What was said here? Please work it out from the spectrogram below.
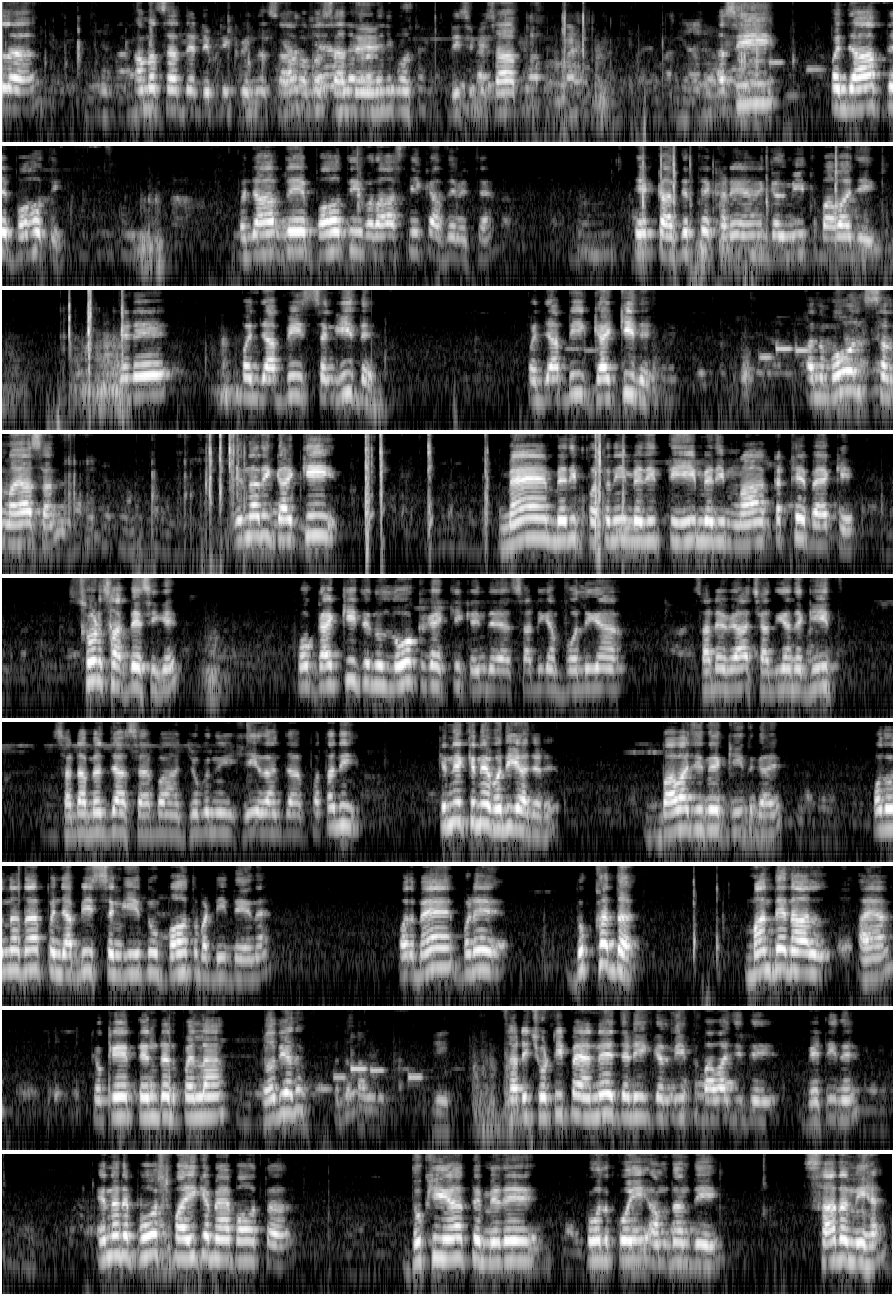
ਅੰਮ੍ਰਿਤਸਰ ਦੇ ਡਿਪਟੀ ਕਮਿਸ਼ਨਰ ਸਾਹਿਬ, ਅੰਮ੍ਰਿਤਸਰ ਦੇ ਡੀਸੀਪੀ ਸਾਹਿਬ। ਅਸੀਂ ਪੰਜਾਬ ਦੇ ਬਹੁਤ ਹੀ, ਪੰਜਾਬ ਦੇ ਬਹੁਤ ਹੀ ਵਿਰਾਸਤੀ ਘਰ ਦੇ ਵਿੱਚ ਹੈ। ਇੱਕ ਘਰ ਜਿੱਥੇ ਖੜੇ ਆ ਗਲਮੀਤ ਬਾਵਾ ਜੀ, ਜਿਹੜੇ ਪੰਜਾਬੀ ਸੰਗੀਤ ਦੇ, ਪੰਜਾਬੀ ਗਾਇਕੀ ਦੇ ਅਨਮੋਲ ਸਰਮਾਇਆ ਸਨ। ਜਿਨ੍ਹਾਂ ਦੀ ਗਾਇਕੀ ਮੈਂ, ਮੇਰੀ ਪਤਨੀ, ਮੇਰੀ ਧੀ, ਮੇਰੀ ਮਾਂ ਇਕੱਠੇ ਬਹਿ ਕੇ ਸੁਣ ਸਕਦੇ ਸੀਗੇ। ਉਹ ਗਾਇਕੀ ਜਿਹਨੂੰ ਲੋਕ ਗਾਇਕੀ ਕਹਿੰਦੇ ਆ, ਸਾਡੀਆਂ ਬੋਲੀਆਂ, ਸਾਡੇ ਵਿਆਹ ਸ਼ਾਦੀਆਂ ਦੇ ਗੀਤ, ਸਾਡਾ ਮਿਰਜ਼ਾ ਸਾਹਿਬਾਂ, ਜੁਗਨੀ ਹੀਰ ਰਾਂਝਾ ਪਤਾ ਨਹੀਂ ਕਿੰਨੇ ਕਿੰਨੇ ਵਧੀਆ ਜਿਹੜੇ ਬਾਬਾ ਜੀ ਨੇ ਗੀਤ ਗਾਏ। ਔਰ ਉਹਨਾਂ ਦਾ ਪੰਜਾਬੀ ਸੰਗੀਤ ਨੂੰ ਬਹੁਤ ਵੱਡੀ ਦੇਣ ਹੈ। ਔਰ ਮੈਂ ਬੜੇ ਦੁਖਦ ਮਨ ਦੇ ਨਾਲ ਆਇਆ ਕਿਉਂਕਿ ਤਿੰਨ ਦਿਨ ਪਹਿਲਾਂ ਰੋਦੀਆ ਦਾ ਸਾਡੀ ਛੋਟੀ ਭੈਣ ਨੇ ਜਿਹੜੀ ਗਰਮੀਤ ਬਾਵਾ ਜੀ ਦੀ ਬੇਟੀ ਨੇ ਇਹਨਾਂ ਨੇ ਪੋਸਟ ਪਾਈ ਕਿ ਮੈਂ ਬਹੁਤ ਦੁਖੀ ਹਾਂ ਤੇ ਮੇਰੇ ਕੋਲ ਕੋਈ ਆਮਦਨ ਦੀ ਸਾਧਨ ਨਹੀਂ ਹੈ।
